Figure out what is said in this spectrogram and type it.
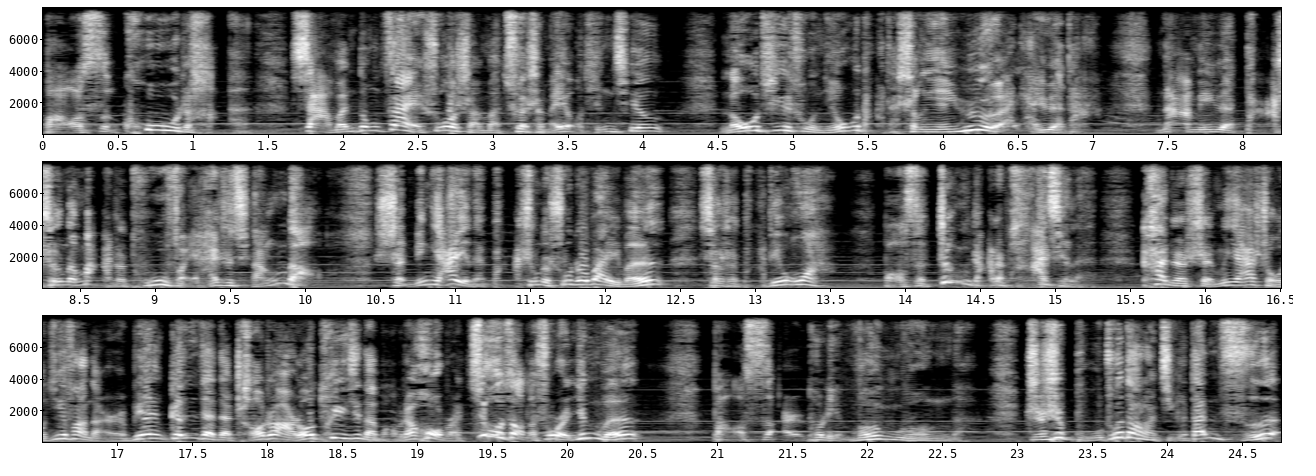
宝四哭着喊。夏文东再说什么，却是没有听清。楼梯处扭打的声音越来越大，那明月大声的骂着土匪还是强盗。沈明雅也在大声的说着外文，像是打电话。宝四挣扎着爬起来，看着沈明雅手机放在耳边，跟在他朝着二楼推进的保镖后边，焦躁地说着英文。宝四耳朵里嗡嗡的，只是捕捉到了几个单词：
